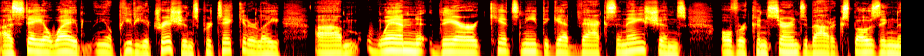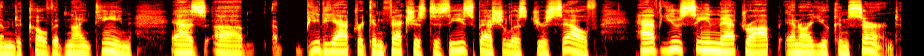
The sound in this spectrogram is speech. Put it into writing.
uh, stay away, you know, pediatricians particularly, um, when their kids need to get vaccinations over concerns about exposing them to COVID 19. As a pediatric infectious disease specialist yourself, have you seen that drop and are you concerned?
